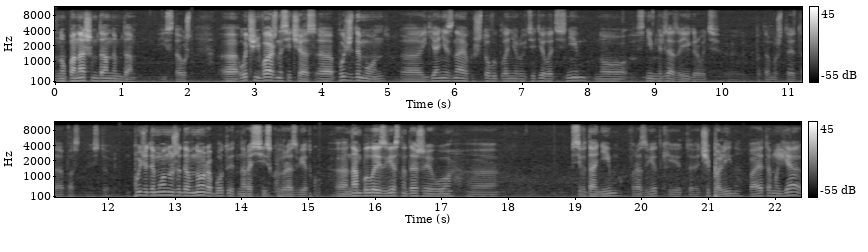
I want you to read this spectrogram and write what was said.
Но по нашим данным, да. Из того, что... Э, Очень важно сейчас. э, Пуч Демон, э, я не знаю, что вы планируете делать с ним, но с ним нельзя заигрывать, э, потому что это опасная история. Пуч Демон уже давно работает на российскую разведку. Э, Нам было известно даже его э, псевдоним в разведке, это Чиполлино. Поэтому я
